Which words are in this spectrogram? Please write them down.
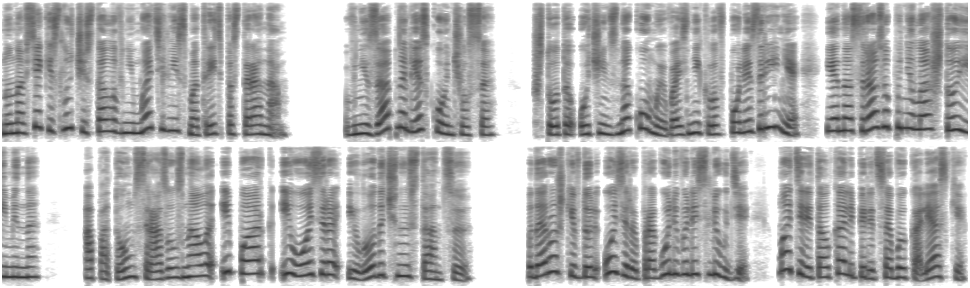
но на всякий случай стала внимательней смотреть по сторонам. Внезапно лес кончился. Что-то очень знакомое возникло в поле зрения, и она сразу поняла, что именно. А потом сразу узнала и парк, и озеро, и лодочную станцию. По дорожке вдоль озера прогуливались люди, матери толкали перед собой коляски.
